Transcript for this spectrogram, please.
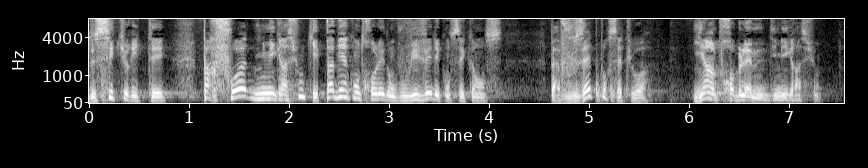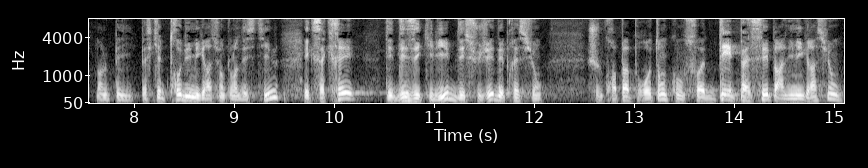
de sécurité, parfois une immigration qui n'est pas bien contrôlée, dont vous vivez les conséquences, bah vous êtes pour cette loi. Il y a un problème d'immigration dans le pays, parce qu'il y a trop d'immigration clandestine et que ça crée des déséquilibres, des sujets, des pressions. Je ne crois pas pour autant qu'on soit dépassé par l'immigration.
